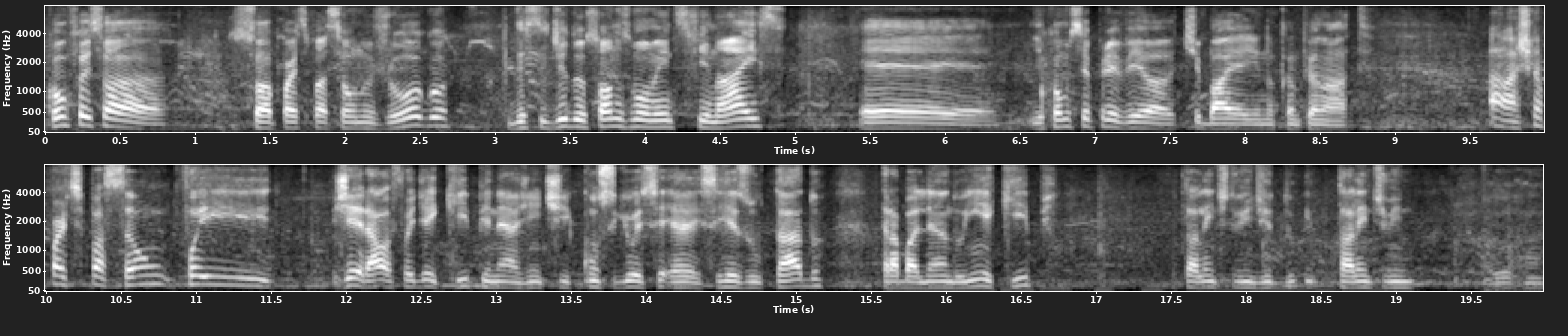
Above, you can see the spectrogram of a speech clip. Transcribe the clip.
Como foi sua, sua participação no jogo? Decidido só nos momentos finais. É, e como você prevê a Atibaia aí no campeonato? Ah, acho que a participação foi geral, foi de equipe, né? A gente conseguiu esse, eh, esse resultado trabalhando em equipe. O talento individual. Talento uhum.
